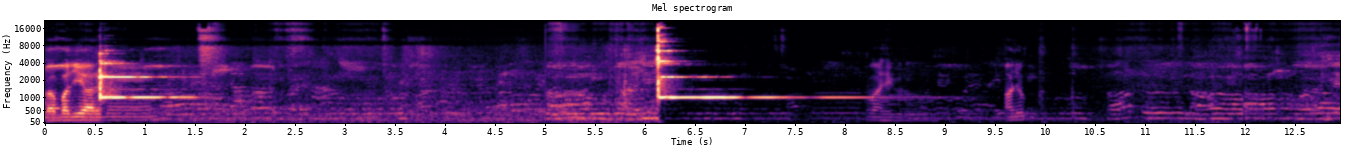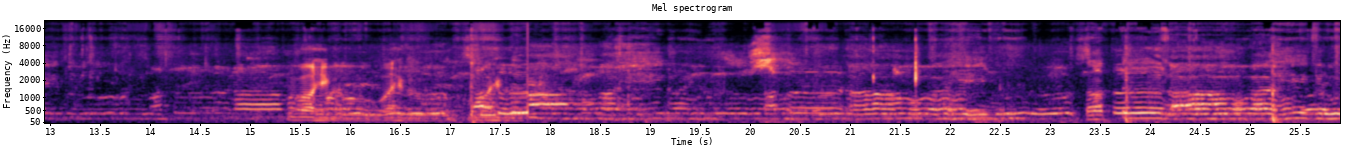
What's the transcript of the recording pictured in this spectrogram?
ਬਾਬਾ ਜੀ ਆ ਰਹੇ ਨੇ। ਵਾਹਿਗੁਰੂ। ਆਜੋ। ਵਾਹਿਗੁਰੂ ਵਾਹਿਗੁਰੂ ਵਾਹਿਗੁਰੂ। ਸਤਨਾਮ ਵਾਹਿਗੁਰੂ। ਸਤਨਾਮ ਵਾਹਿਗੁਰੂ।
